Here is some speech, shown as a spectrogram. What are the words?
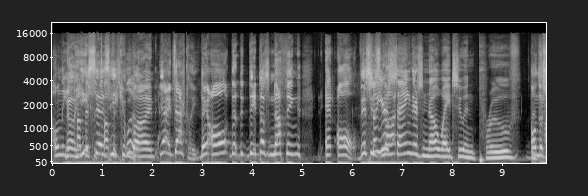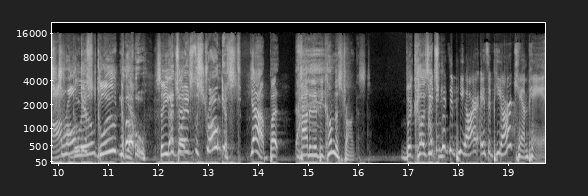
only No, as he says he toughest glue? combined. Yeah, exactly. They all. th- th- it does nothing at all. This So is So you're not saying there's no way to improve the on the top strongest glue? glue. No. Yeah. So you get that's why the- it's the strongest Yeah, but how did it become the strongest? Because I it's. think it's a PR. It's a PR campaign.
